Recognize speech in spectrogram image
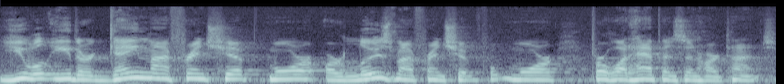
you will either gain my friendship more or lose my friendship more for what happens in hard times.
